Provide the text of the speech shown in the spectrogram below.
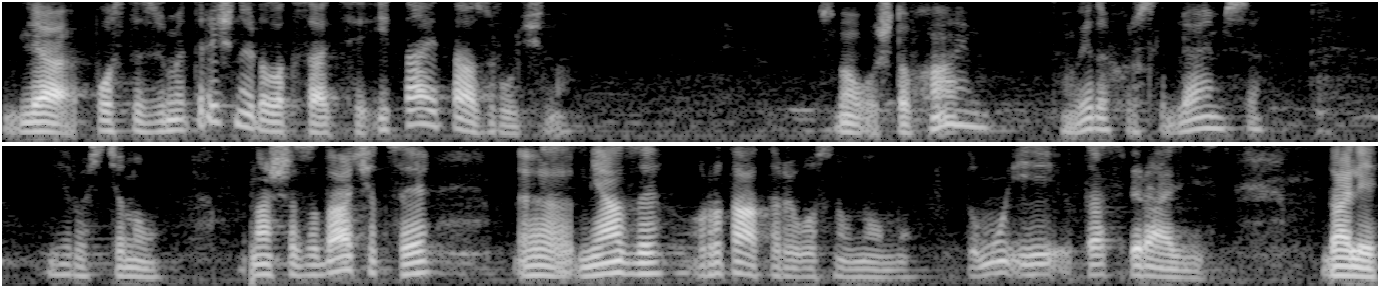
для постізометричної релаксації і та, і та зручно. Знову штовхаємо, видих, розслабляємося і розтягнув. Наша задача це е, м'язи ротатори в основному, тому і та спіральність. Далі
